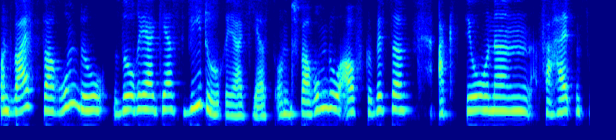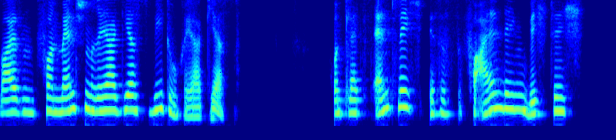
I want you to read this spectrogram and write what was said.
und weißt, warum du so reagierst, wie du reagierst und warum du auf gewisse Aktionen, Verhaltensweisen von Menschen reagierst, wie du reagierst. Und letztendlich ist es vor allen Dingen wichtig,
